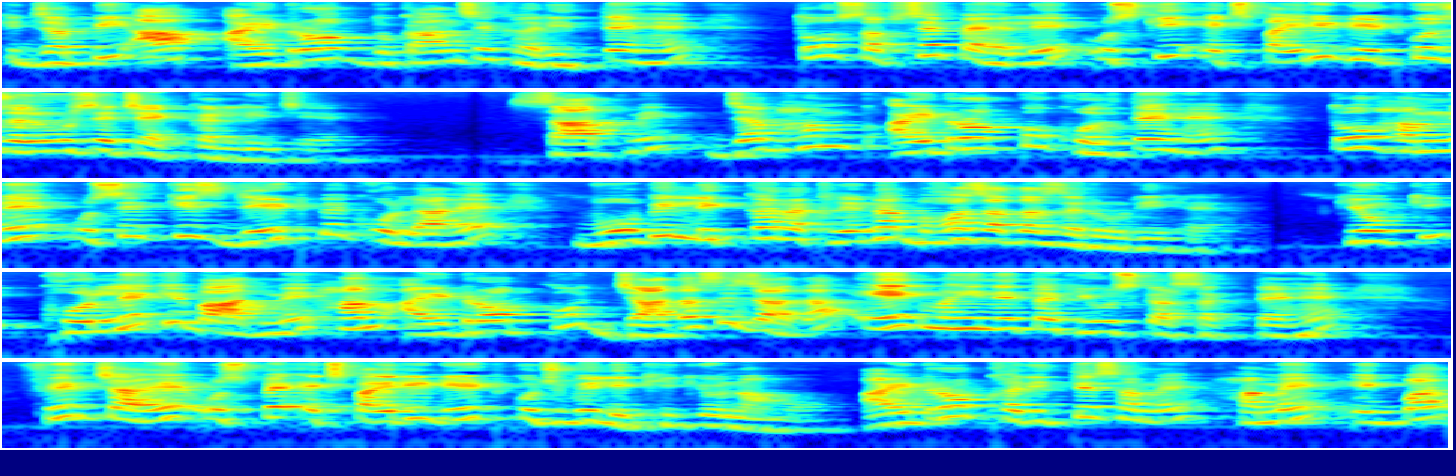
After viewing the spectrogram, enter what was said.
कि जब भी आप आई ड्रॉप दुकान से खरीदते हैं तो सबसे पहले उसकी एक्सपायरी डेट को ज़रूर से चेक कर लीजिए। साथ में जब हम आई ड्रॉप को खोलते हैं तो हमने उसे किस डेट पे खोला है, वो भी लिख कर रख लेना बहुत ज़्यादा ज़रूरी है। क्योंकि खोलने के बाद में हम आई ड्रॉप को ज़्यादा से ज़्यादा एक महीने तक यूज़ कर सकते हैं फिर चाहे उस पर एक्सपायरी डेट कुछ भी लिखी क्यों ना हो। आई ड्रॉप खरीदते समय हमें एक बार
